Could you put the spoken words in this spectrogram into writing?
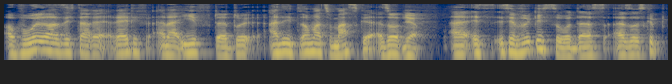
obwohl er sich da re relativ naiv da also nochmal zur Maske. Also Ja. äh, es ist ja wirklich so, dass, also es gibt,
